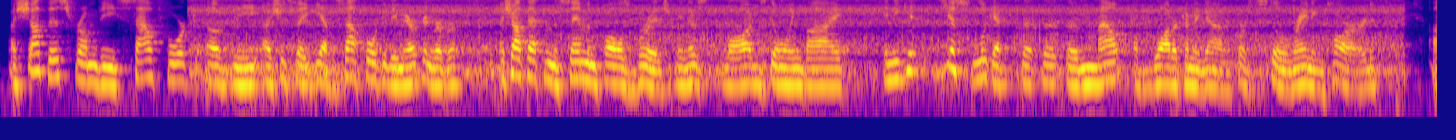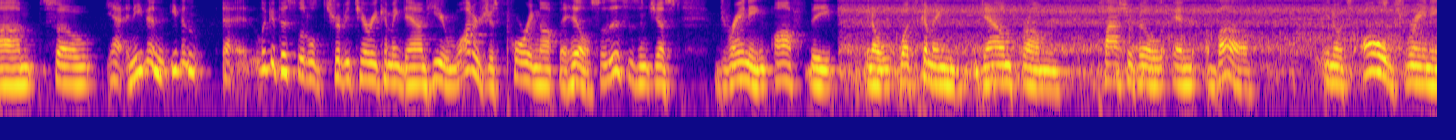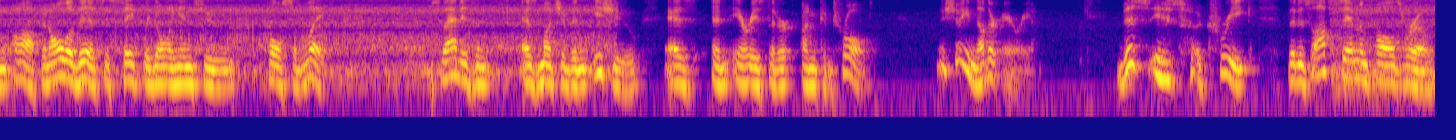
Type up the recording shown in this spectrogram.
I shot this from the South Fork of the, I should say, yeah, the South Fork of the American River. I shot that from the Salmon Falls Bridge. I mean, there's logs going by, and you get just look at the, the, the amount of water coming down. Of course, it's still raining hard. Um, so yeah, and even even uh, look at this little tributary coming down here. Water's just pouring off the hill. So this isn't just draining off the, you know, what's coming down from Placerville and above you know, it's all draining off, and all of this is safely going into Folsom Lake. So that isn't as much of an issue as in areas that are uncontrolled. Let me show you another area. This is a creek that is off Salmon Falls Road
